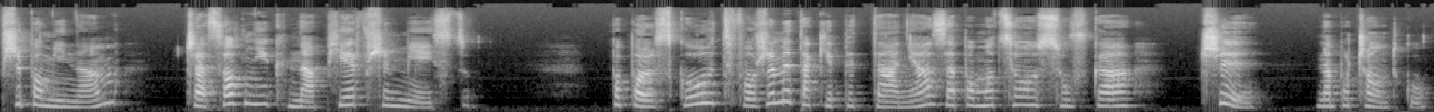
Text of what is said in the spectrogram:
Przypominam, czasownik na pierwszym miejscu. Po polsku tworzymy takie pytania za pomocą słówka czy na początku,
